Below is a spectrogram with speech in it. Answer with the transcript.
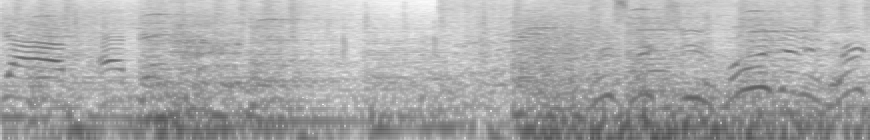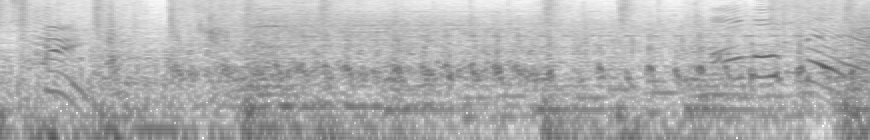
job, Patrick. This hurts you more than it hurts me! Almost there.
